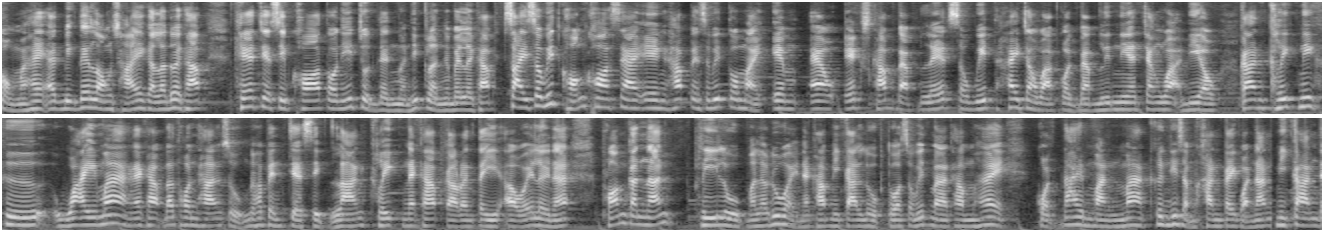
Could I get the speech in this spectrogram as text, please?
ส่งมาให้แอดบิ๊กได้ลองใช้กันแล้วด้วยครับ K70 Core ตัวนี้จุดเด่นเหมือนที่เกริ่นกันไปเลยครับ ใส่สวิตช์ของ Corsair เองครับ เป็นสวิตช์ตัวใหม่ MLX ครับ แบบ LED สวิตช์ให้จังหวะกดแบบลิเนียจังหวะเดียว การคลิกนี่คือไวมากนะครับ และทนทานสูงด้วยเพราะเป็น 70 ล้านคลิกนะครับ การันตีเอาไว้เลยนะ พร้อมกันนั้น พรีลูปมาแล้วด้วยนะครับ มีการลูปตัวสวิตช์มาทำให้กดได้มันมากขึ้นที่สำคัญไปกว่านั้น มีการแด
